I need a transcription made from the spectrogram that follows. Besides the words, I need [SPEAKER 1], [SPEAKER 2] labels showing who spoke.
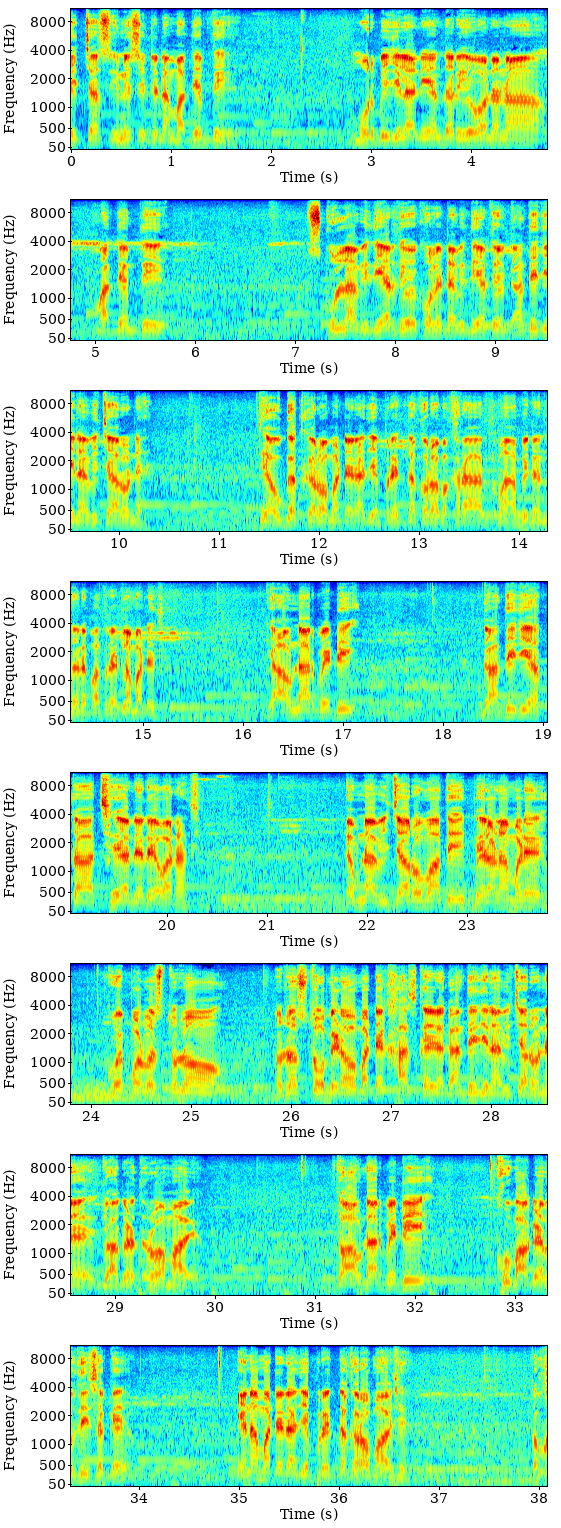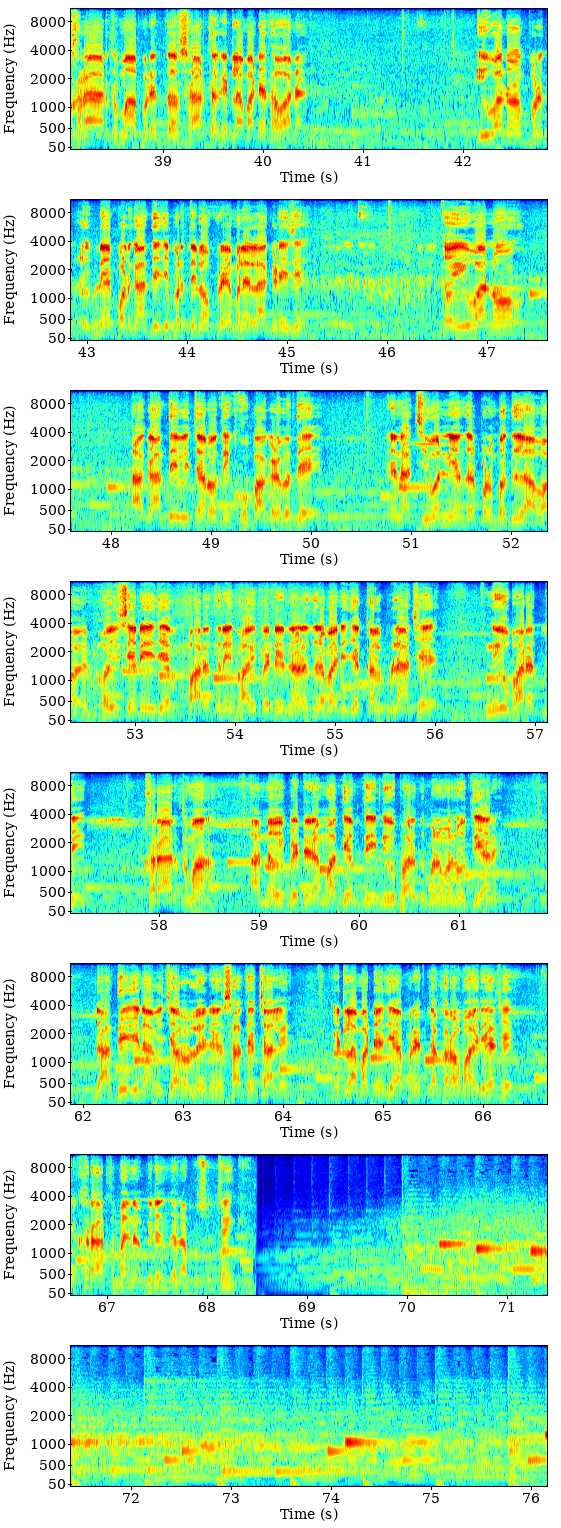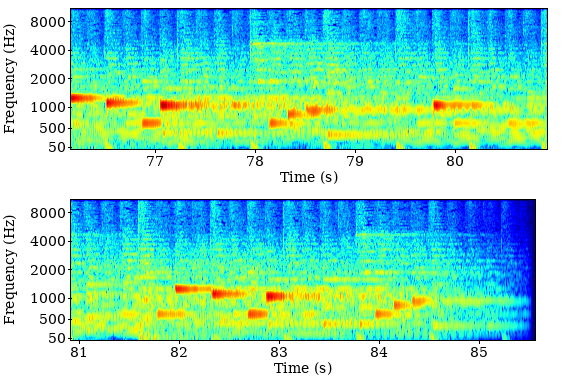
[SPEAKER 1] Teachers યુનિવર્સિટીના માધ્યમથી મોરબી જિલ્લાની અંદર યુવાનોના માધ્યમથી સ્કૂલના વિદ્યાર્થીઓ કોલેજના વિદ્યાર્થીઓ ગાંધીજીના વિચારોને થી અવગત કરવા માટેના જે પ્રયત્ન કરવામાં ખરા અર્થમાં અભિનંદનને પાત્ર એટલા માટે છે કે આવનાર પેઢી ગાંધીજી હતા, છે અને રહેવાના છે. એમના વિચારોમાંથી પ્રેરણા મળે કોઈ પણ વસ્તુનો રસ્તો મેળવવા માટે ખાસ કરીને ગાંધીજીના વિચારોને જો આગળ ધરવામાં આવે, તો આવનાર પેઢી ખૂબ આગળ વધી શકે. એના માટેના જે પ્રયત્ન કરવામાં આવે છે, તો ખરા અર્થમાં પ્રયત્ન સાર્થક એટલા માટે થવાના છે. યુવાનોને પણ ગાંધીજી પ્રત્યેનો પ્રેમ અને લાગણી છે. તો યુવાનો આ ગાંધી વિચારોથી ખૂબ આગળ વધે. એના જીવનની અંદર પણ બદલાવ આવે. ભવિષ્યની જે ભારતની ભાવિ પેઢી, નરેન્દ્રભાઈની જે કલ્પના છે, ન્યૂ ભારતની, ખરા અર્થમાં આ નવી પેઢીના માધ્યમથી ન્યૂ ભારત બનવાનું ત્યારે ગાંધીજીના વિચારો લઈને સાથે ચાલે એટલા માટે જે આ પ્રયત્ન કરવામાં આવી રહ્યા છે, એ ખરા અર્થમાં એને અભિનંદન આપું છું. Thank you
